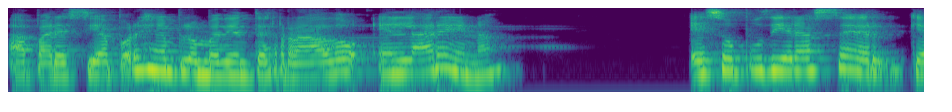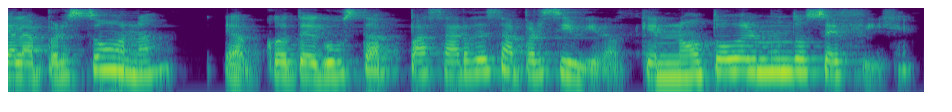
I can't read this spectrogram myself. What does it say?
aparecía, por ejemplo, medio enterrado en la arena, eso pudiera ser que a la persona que te gusta pasar desapercibida, que no todo el mundo se fije.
